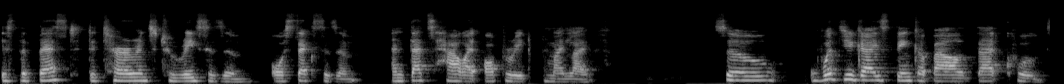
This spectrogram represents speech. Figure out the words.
is the best deterrent to racism or sexism, and that's how I operate my life. So, what do you guys think about that quote?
